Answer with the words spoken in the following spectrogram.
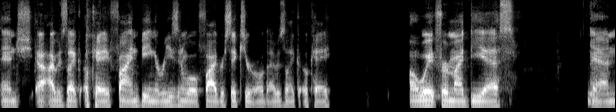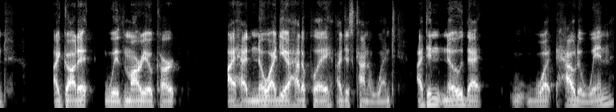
And sh uh, I was like, "Okay, fine." Being a reasonable five or six year old, I was like, "Okay, I'll wait for my DS." Yeah. and I got it with Mario Kart. I had no idea how to play. I just kind of went. I didn't know that what how to win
